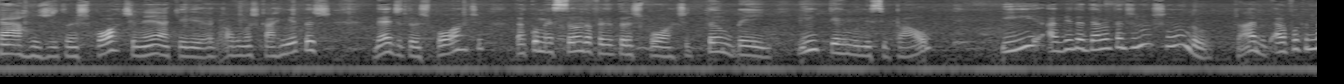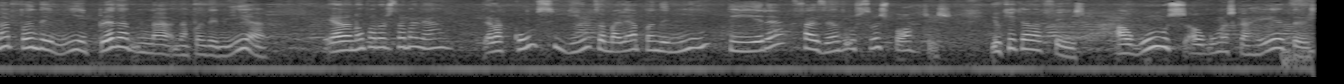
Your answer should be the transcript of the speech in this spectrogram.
carros de transporte, né, aquele, algumas carretas né, de transporte, está começando a fazer transporte também intermunicipal e a vida dela está deslanchando, sabe? Ela falou que na pandemia, em plena na, na pandemia, ela não parou de trabalhar. Ela conseguiu trabalhar a pandemia inteira fazendo os transportes. E o que, que ela fez? Alguns, algumas carretas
